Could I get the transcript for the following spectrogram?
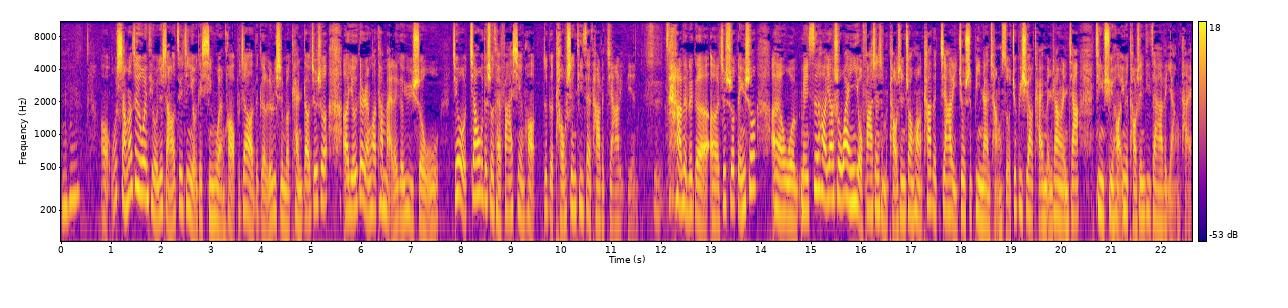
嗯哼，哦，我想到这个问题，我就想到最近有一个新闻哈，不知道这个刘律师有没有看到？就是说，呃，有一个人哈，他买了一个预售屋，结果交屋的时候才发现哈，这个逃生梯在他的家里边，是在他的那个呃，就是说等于说，呃，我每次哈，要是万一有发生什么逃生状况，他的家里就是避难场所，就必须要开门让人家进去哈，因为逃生地在他的阳台。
